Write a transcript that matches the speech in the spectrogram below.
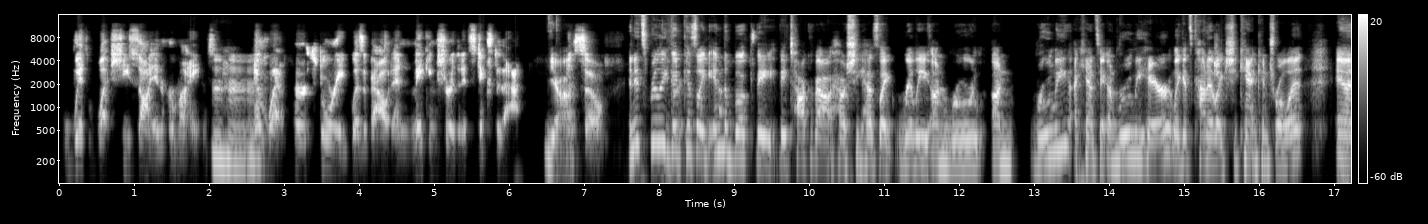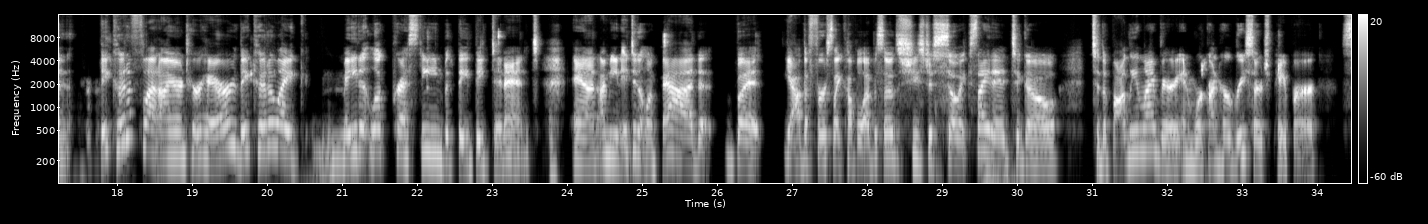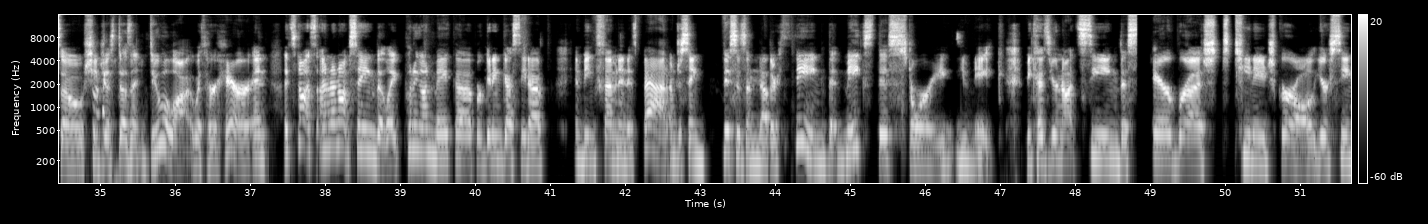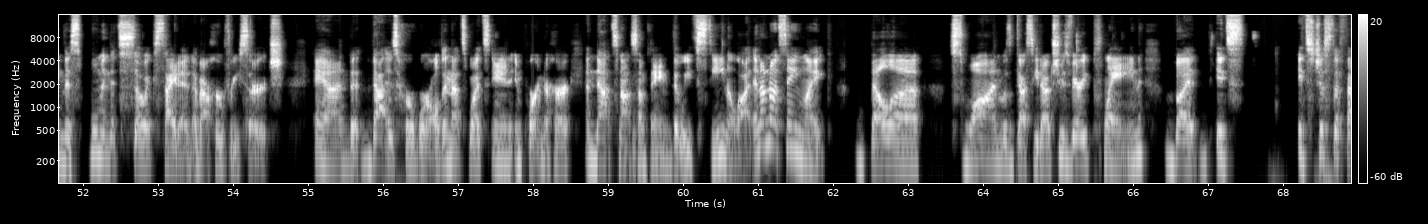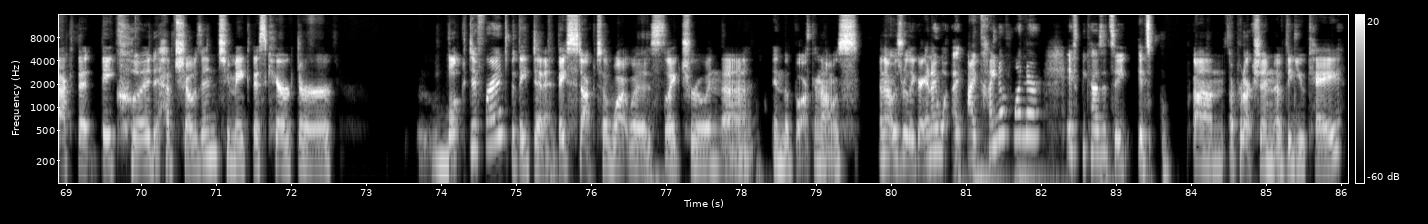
with what she saw in her mind Mhm. and what her story was about and making sure that it sticks to that. Yeah. And so And it's really good because like in the book they they talk about how she has like really unruly unruly, I can't say unruly hair. Like it's kind of like she can't control it. And mm-hmm. they could have flat ironed her hair. They could have like made it look pristine, but they they didn't. And I mean, it didn't look bad, but yeah, the first like couple episodes, she's just so excited to go to the Bodleian Library and work on her research paper. So she just doesn't do a lot with her hair. And it's not, and I'm not saying that like putting on makeup or getting gussied up and being feminine is bad. I'm just saying this is another thing that makes this story unique because you're not seeing this airbrushed teenage girl. You're seeing this woman that's so excited about her research. And that is her world. And that's what's in, important to her. And that's not something that we've seen a lot. And I'm not saying like Bella Swan was gussied up. She was very plain, but it's it's just the fact that they could have chosen to make this character look different, but they didn't. They stuck to what was like true in the in the book, and that was and that was really great. And I I, I kind of wonder if because it's a it's um a production of the UK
